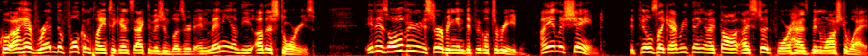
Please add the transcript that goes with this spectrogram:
Quote, I have read the full complaint against Activision Blizzard and many of the other stories. It is all very disturbing and difficult to read. I am ashamed. It feels like everything I thought I stood for has been washed away.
